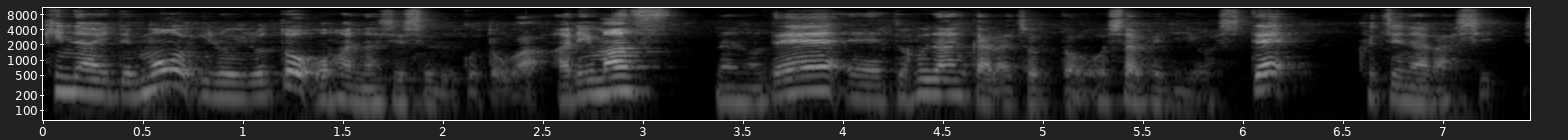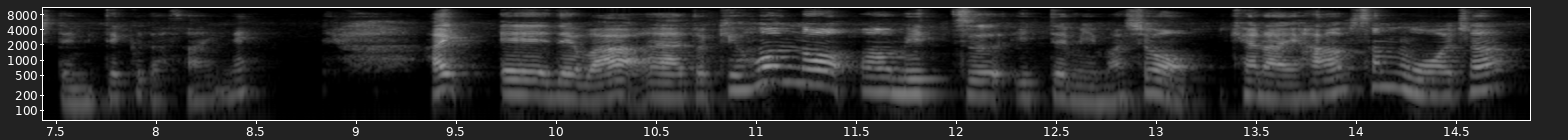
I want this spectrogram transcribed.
機内でもいろいろとお話しすることがあります。なので、えーと、普段からちょっとおしゃべりをして、口ならししてみてくださいね。はい。えー、では、と基本の3つ言ってみましょう。Can I have some water?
